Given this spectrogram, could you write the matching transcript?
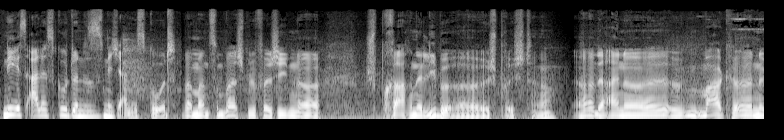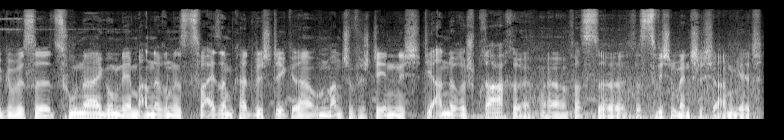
nee, ist alles gut und es ist nicht alles gut. Wenn man zum Beispiel verschiedene Sprachen der Liebe äh, spricht. Ja? der eine äh, mag äh, eine gewisse Zuneigung, dem anderen ist Zweisamkeit wichtig ja? und manche verstehen nicht die andere Sprache, ja? was äh, das Zwischenmenschliche angeht.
